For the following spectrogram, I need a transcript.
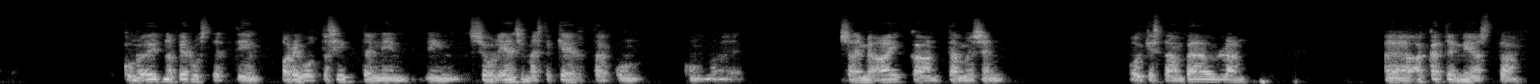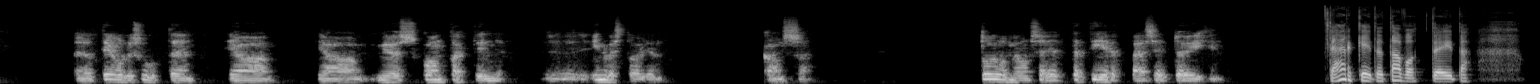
kun Öitna perustettiin pari vuotta sitten, niin, niin se oli ensimmäistä kertaa, kun, kun saimme aikaan tämmöisen oikeastaan väylän, akatemiasta teollisuuteen ja, ja myös kontaktin investoijien kanssa. Toivomme on se, että tiede pääsee töihin. Tärkeitä tavoitteita.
